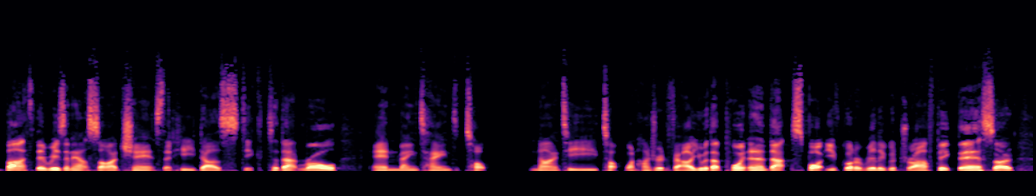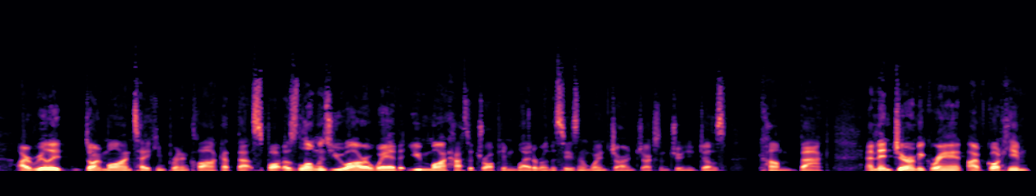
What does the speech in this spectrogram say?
But there is an outside chance that he does stick to that role and maintains top 90, top 100 value at that point. And at that spot, you've got a really good draft pick there. So I really don't mind taking Brandon Clarke at that spot as long as you are aware that you might have to drop him later on the season when Jaren Jackson Jr. does come back. And then Jerami Grant, I've got him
